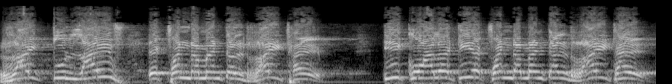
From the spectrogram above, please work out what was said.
رائٹ ٹو لائف ایک فنڈامنٹل رائٹ ہے۔ ایکوالٹی ایک فنڈامنٹل رائٹ ہے۔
